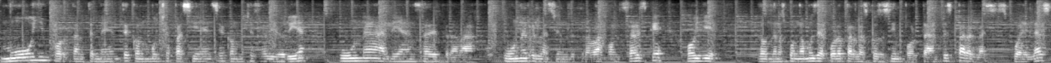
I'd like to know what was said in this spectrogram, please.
muy importantemente, con mucha paciencia, con mucha sabiduría, una alianza de trabajo, una relación de trabajo, sabes que, oye, donde nos pongamos de acuerdo para las cosas importantes, para las escuelas,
